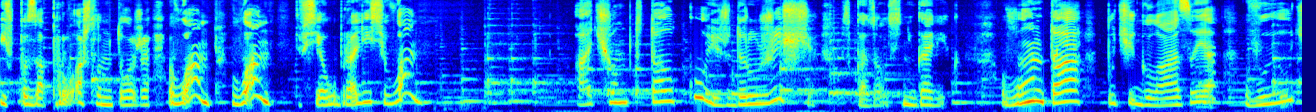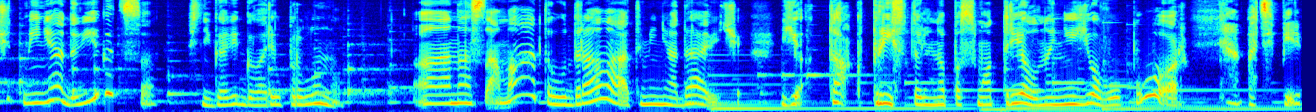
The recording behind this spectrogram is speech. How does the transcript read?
и в позапрошлом тоже. Ван, ван, все убрались ван. «О чем ты толкуешь, дружище?» — сказал Снеговик. «Вон та пучеглазая выучит меня двигаться!» Снеговик говорил про луну. А она сама-то удрала от меня давеча. Я так пристально посмотрел на нее в упор, а теперь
